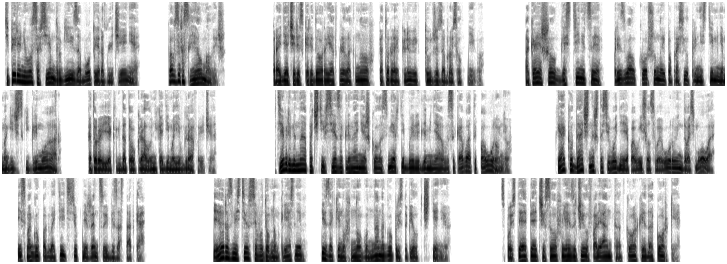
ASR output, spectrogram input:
Теперь у него совсем другие заботы и развлечения. Повзрослел малыш. Пройдя через коридор, я открыл окно, в которое Клювик тут же забросил книгу. Пока я шел к гостинице, призвал Коршуна и попросил принести мне магический гримуар, который я когда-то украл у Никодима Евграфовича. В те времена почти все заклинания Школы Смерти были для меня высоковаты по уровню. Как удачно, что сегодня я повысил свой уровень до восьмого и смогу поглотить всю княженцию без остатка. Я разместился в удобном кресле, и, закинув ногу на ногу, приступил к чтению. Спустя пять часов я изучил фолиант от корки до корки.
